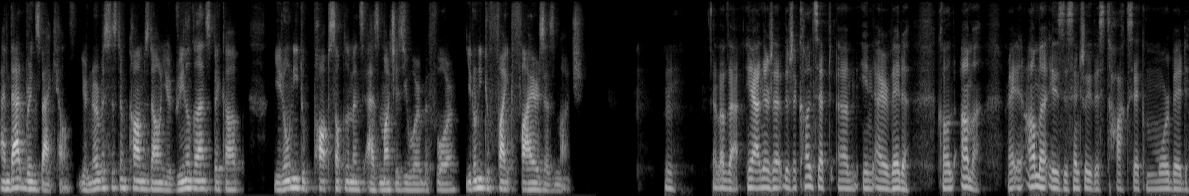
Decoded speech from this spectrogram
And that brings back health. Your nervous system calms down, your adrenal glands pick up. You don't need to pop supplements as much as you were before. You don't need to fight fires as much. Hmm. I love that. Yeah, and there's a there's a concept um, in Ayurveda called ama, right? And ama is essentially this toxic, morbid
